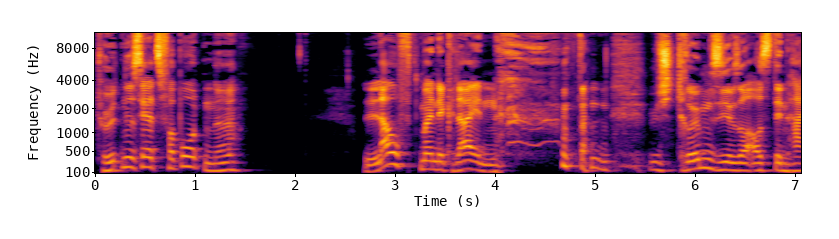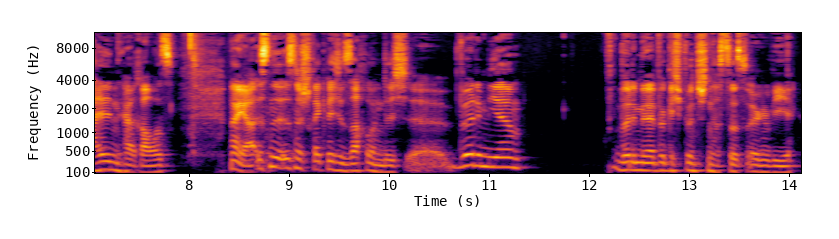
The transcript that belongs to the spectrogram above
töten ist jetzt verboten, ne? Lauft, meine Kleinen! Dann strömen sie so aus den Hallen heraus. Naja, ist eine, ist eine schreckliche Sache und ich äh, würde mir würde mir wirklich wünschen, dass das irgendwie,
